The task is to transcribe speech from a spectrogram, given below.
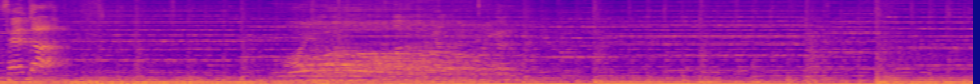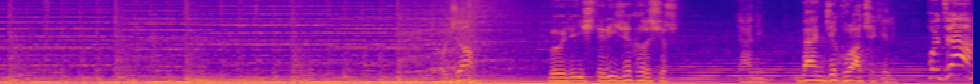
Sevda. Hocam böyle işleri iyice karışır. Yani bence kura çekelim. Hocam,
